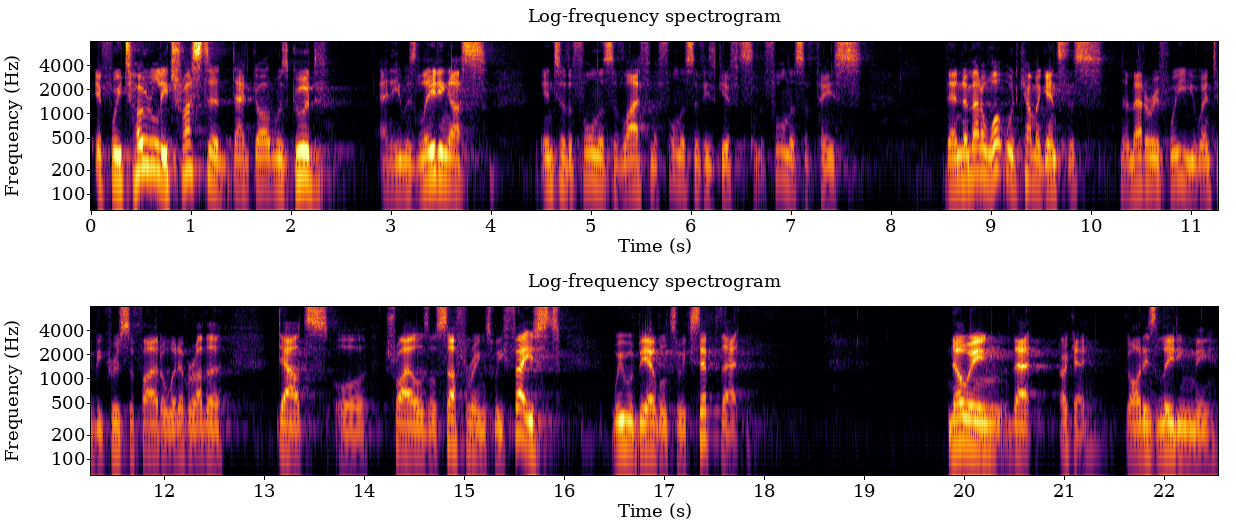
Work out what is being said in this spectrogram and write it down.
if we totally trusted that God was good and He was leading us into the fullness of life and the fullness of His gifts and the fullness of peace, then no matter what would come against us, no matter if we went to be crucified or whatever other doubts or trials or sufferings we faced, we would be able to accept that, knowing that, okay, God is leading me,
